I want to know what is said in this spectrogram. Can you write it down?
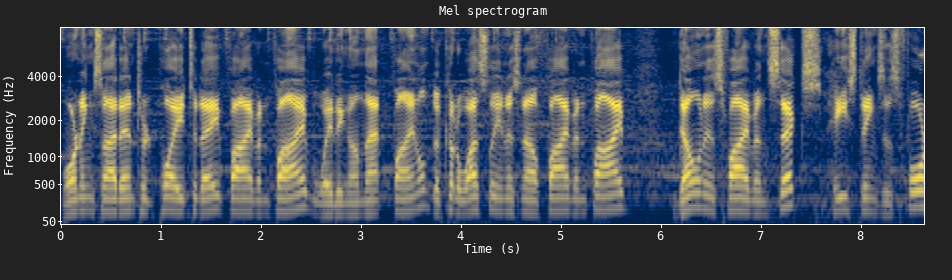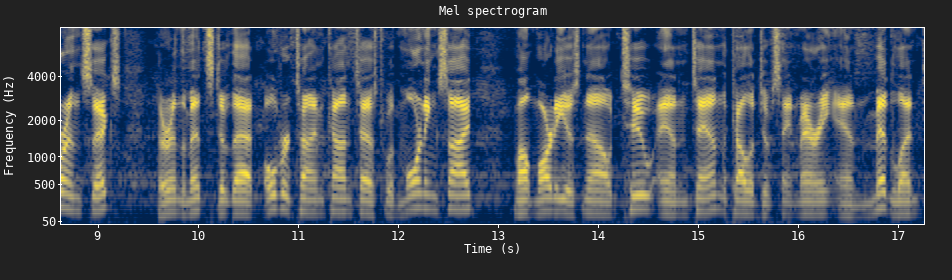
Morningside entered play today, five and five, waiting on that final. Dakota Wesleyan is now five and five. Doane is five and six. Hastings is four and six. They're in the midst of that overtime contest with Morningside. Mount Marty is now two and ten. The College of St. Mary and Midland,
